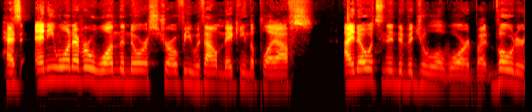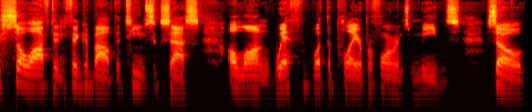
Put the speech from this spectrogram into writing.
Has anyone ever won the Norris Trophy without making the playoffs? I know it's an individual award, but voters so often think about the team success along with what the player performance means. So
